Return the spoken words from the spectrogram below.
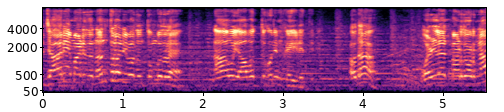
ಜಾರಿ ಮಾಡಿದ ನಂತರ ನೀವು ಅದನ್ನು ತುಂಬಿದ್ರೆ ನಾವು ಯಾವತ್ತಿಗೂ ನಿಮ್ ಕೈ ಹಿಡಿತೀವಿ. ಹೌದಾ? ಒಳ್ಳೇದ್ ಮಾಡಿದವ್ರನ್ನ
